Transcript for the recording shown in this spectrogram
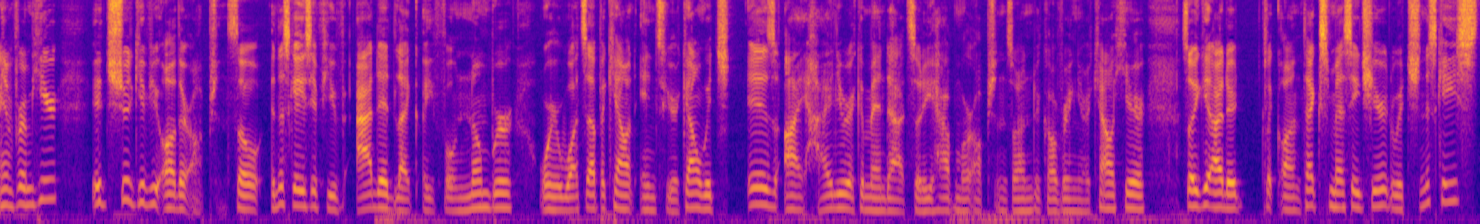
and from here, it should give you other options. So in this case, if you've added like a phone number or a WhatsApp account into your account, which is I highly recommend that so you have more options on recovering your account here. So you can either click on text message here, which in this case,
